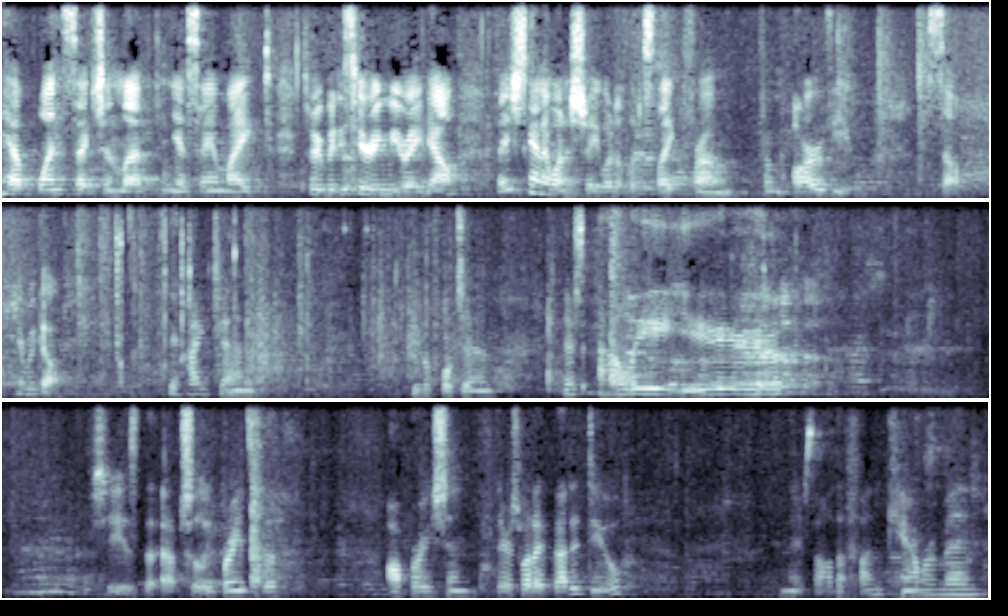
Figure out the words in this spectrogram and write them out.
only have one section left, and yes, I am mic'd, so everybody's hearing me right now. But I just kind of want to show you what it looks like from, from our view. So here we go. Say hi, Jen. Beautiful Jen. There's Allie, yeah. She is the absolutely brains of the operation. There's what I've got to do. And there's all the fun cameramen.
